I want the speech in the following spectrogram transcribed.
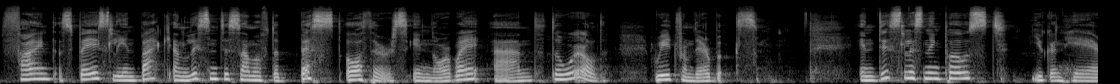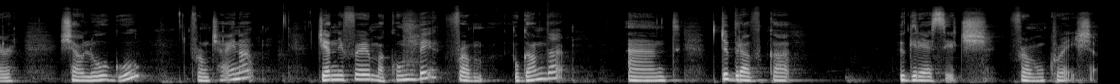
Find a space, lean back, and listen to some of the best authors in Norway and the world. Read from their books. In this listening post, you can hear Xiaolu Guo from China, Jennifer Makumbi from Uganda, and Dubravka Ugresic from Croatia.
